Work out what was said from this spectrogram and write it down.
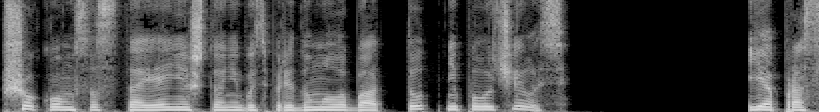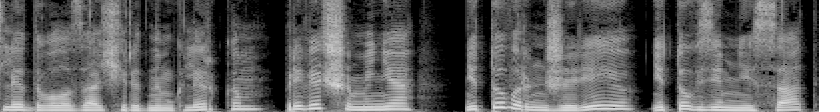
в шоковом состоянии, что-нибудь придумала бы, а тут не получилось. Я проследовала за очередным клерком, приведшим меня не то в оранжерею, не то в зимний сад,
